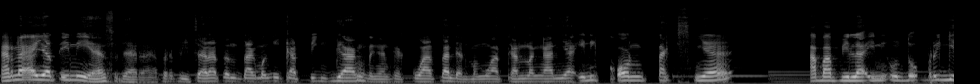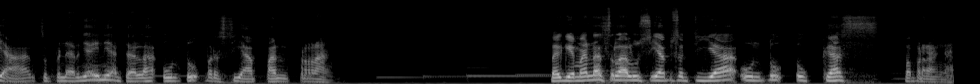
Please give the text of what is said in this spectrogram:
Karena ayat ini ya saudara berbicara tentang mengikat pinggang dengan kekuatan dan menguatkan lengannya. Ini konteksnya apabila ini untuk pria sebenarnya ini adalah untuk persiapan perang. Bagaimana selalu siap sedia untuk tugas peperangan.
